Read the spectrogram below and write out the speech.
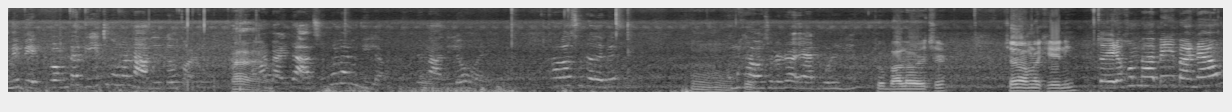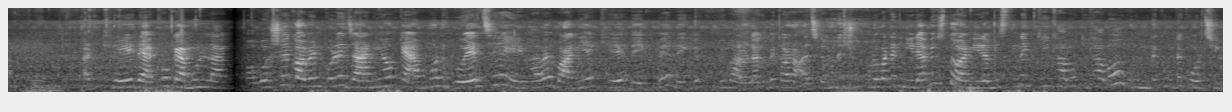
আমি বেড দিয়েছি তোমরা না দিতেও পারো। হ্যাঁ। আমার বাড়িতে আছে বলে আমি দিলাম না দিলেও হয়। খাওয়া সোডা দেবে। হুম হুম আমি খুব- খাওয়া সোডাটা অ্যাড করে খুব ভালো হয়েছে। চলো আমরা খেয়ে নিই। তো এরকম ভাবেই বানাও আর খেয়ে দেখো কেমন লাগ অবশ্যই কমেন্ট করে জানিও কেমন হয়েছে। এইভাবে বানিয়ে খেয়ে দেখবে। দেখবে খুবই ভালো লাগবে। কারণ আজকে আমাদের শুক্রবারে নিরামিষ তো আর নিরামিষ দিনে কি খাব কি খাব? ঘুমতে ঘুমতে করছিল।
